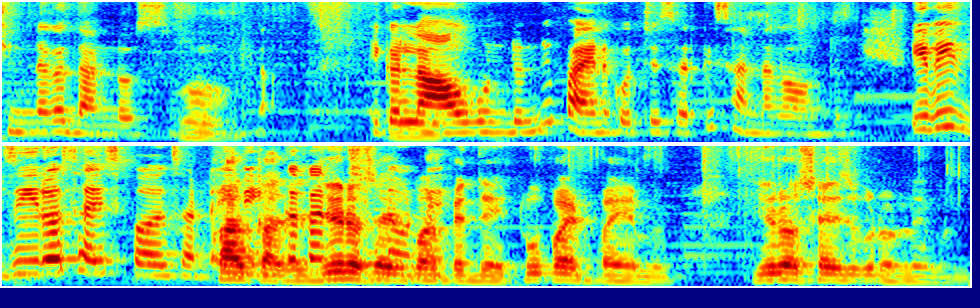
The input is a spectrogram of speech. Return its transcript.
చిన్నగా దండ వస్తుంది. ఇట్లా. ఇక్కడ లావుగా ఉంటుంది పైనకి వచ్చేసరికి సన్నగా ఉంటుంది. ఇవి జీరో సైజ్ పర్ల్స్ అంటే. జీరో సైజ్ పెద్ద two point five mm zero size కూడా ఉన్నాయి మన.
